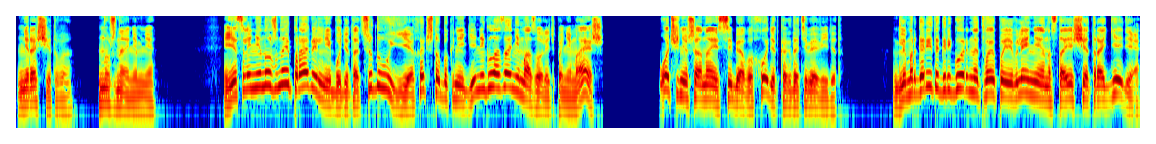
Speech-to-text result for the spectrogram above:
Не рассчитываю. Нужны они мне. Если не нужны, правильней будет отсюда уехать, чтобы княгине глаза не мозолить, понимаешь? Очень уж она из себя выходит, когда тебя видит. Для Маргариты Григорьевны твое появление — настоящая трагедия.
